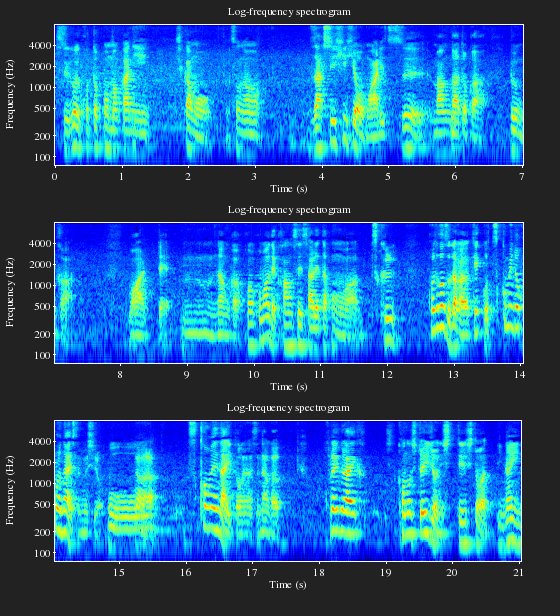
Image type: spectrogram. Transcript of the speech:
すごい事細かにしかもその雑誌批評もありつつ漫画とか文化もあってうんなんかここまで完成された本は作るこれこそだから結構突っ込みどころないですねむしろ。だから突っ込めないと思います。なんかこれぐらいこの人以上に知ってる人はいないん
